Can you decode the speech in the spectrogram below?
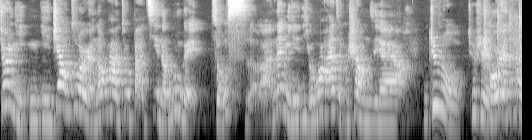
就是你你你这样做人的话，就把自己的路给走死了，那你以后还怎么上街呀、你这种就是仇人太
